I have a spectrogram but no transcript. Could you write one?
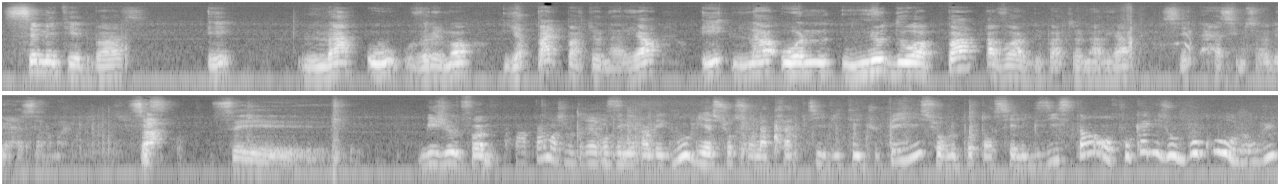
ses métiers de base et là où vraiment il n'y a pas de partenariat et là où on ne doit pas avoir de partenariat, c'est Hassim Saoudi Hassan. Ça, c'est Bijoux de femme. moi je voudrais revenir avec vous, bien sûr, sur l'attractivité du pays, sur le potentiel existant. On focalise beaucoup aujourd'hui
